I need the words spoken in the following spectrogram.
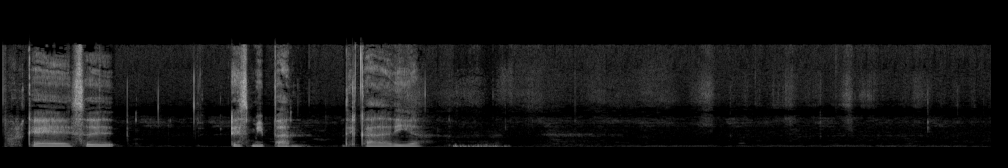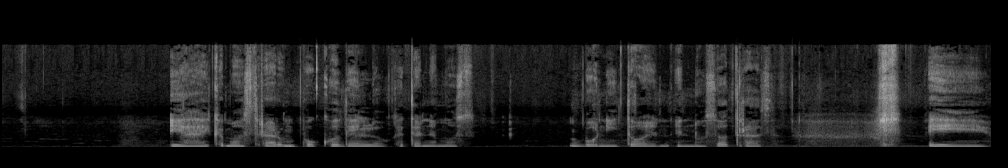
porque ese es mi pan de cada día. Y hay que mostrar un poco de lo que tenemos bonito en, nosotras. Y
